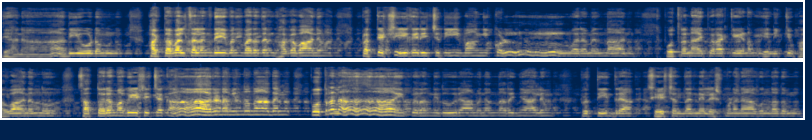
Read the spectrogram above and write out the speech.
ധ്യാനാദിയോടും. ഭക്തവത്സലൻ ദേവൻ വരദൻ ഭഗവാനും പ്രത്യക്ഷീകരിച്ചു നീ വാങ്ങിക്കൊൾ വരമെന്നാൻ പുത്രനായി പിറക്കേണം എനിക്ക് ഭവാനെന്നു സത്വരം അപേക്ഷിച്ച കാരണം ഇന്നു നാഥൻ പുത്രനായി പിറന്നിതു രാമനെന്നറിഞ്ഞാലും പൃഥ്വീന്ദ്ര ശേഷം തന്നെ ലക്ഷ്മണനാകുന്നതും.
